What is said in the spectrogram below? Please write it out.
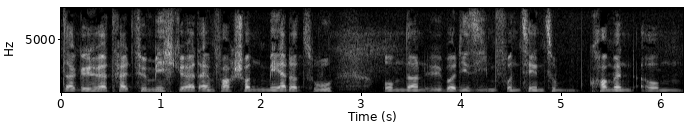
da gehört halt für mich gehört einfach schon mehr dazu, um dann über die 7 von 10 zu kommen, um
